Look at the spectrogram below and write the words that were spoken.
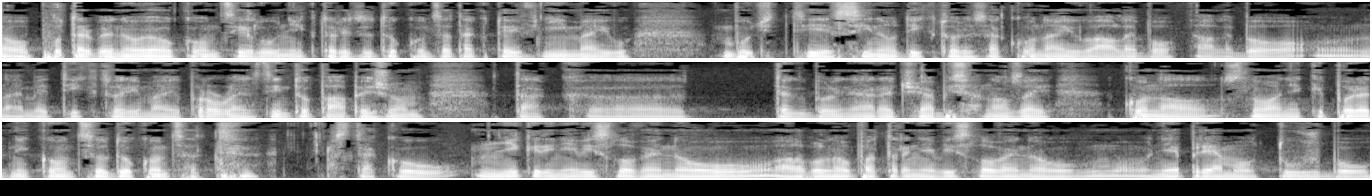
o potrebe nového koncilu, niektorí to dokonca takto aj vnímajú, buď tie synody, ktoré sa konajú, alebo, alebo najmä tí, ktorí majú problém s týmto pápežom, tak e, tak boli najradšej, aby sa naozaj konal znova nejaký poriadny koncil, dokonca s takou niekedy nevyslovenou alebo neopatrne vyslovenou nepriamou túžbou,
